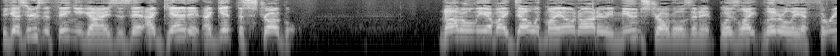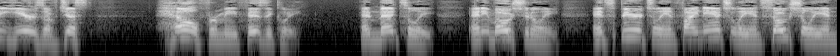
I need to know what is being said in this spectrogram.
Because here's the thing, you guys, is that I get it. I get the struggle. Not only have I dealt with my own autoimmune struggles, and it was like literally a three years of just hell for me physically and mentally and emotionally and spiritually and financially and socially and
